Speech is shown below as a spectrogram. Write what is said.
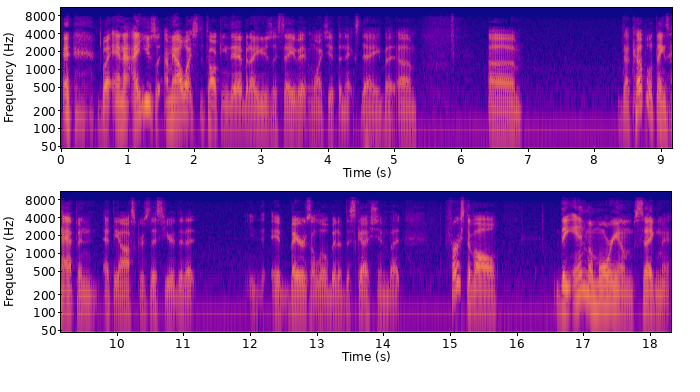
but and I, I usually, I mean, I watch The Talking Dead, but I usually save it and watch it the next day. But um, um, a couple of things happened at the Oscars this year that it it bears a little bit of discussion. But first of all, the in memoriam segment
